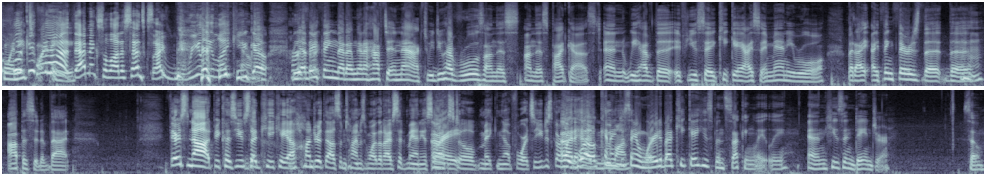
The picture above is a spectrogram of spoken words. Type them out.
2020. Look at that. that makes a lot of sense because I really like him. you go. The other thing that I'm going to have to enact, we do have rules on this on this podcast, and we have the if you say Kike, I say Manny rule. But I, I think there's the the Mm-hmm. opposite of that. There's not because you've said Kike a hundred thousand times more than I've said Manny, so All I'm still making up for it. So you just go Oh, right ahead well, can I on. just say I'm worried about Kike? He's been sucking lately, and he's in danger. So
